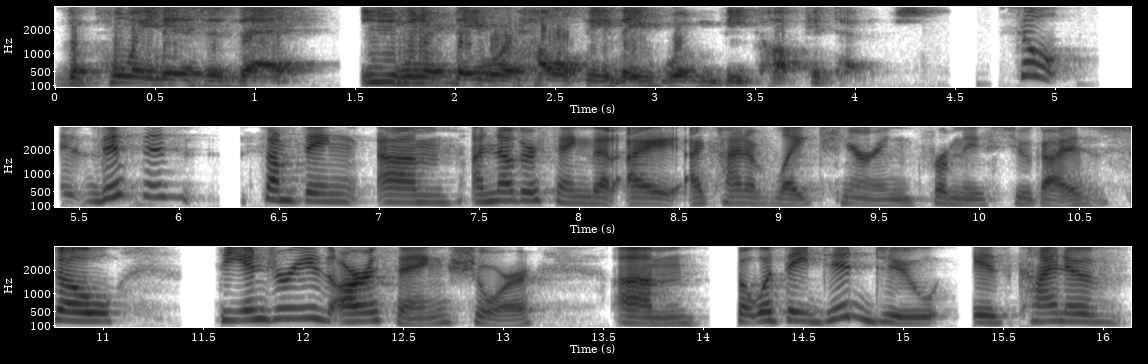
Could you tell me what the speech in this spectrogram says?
the point is, is that even if they were healthy, they wouldn't be cup contenders. So this is something um another thing that I I kind of liked hearing from these two guys. So the injuries are a thing, sure. Um but what they did do is kind of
